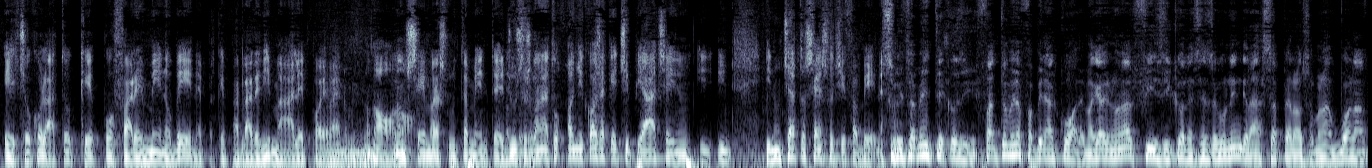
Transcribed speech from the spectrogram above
e il cioccolato che può fare meno bene, perché parlare di male poi me non, no, non sembra assolutamente giusto. Secondo me ogni cosa che ci piace in, in, in, un certo senso ci fa bene. Solitamente così, quantomeno fa bene al cuore, magari non al fisico, nel senso che uno ingrassa, però insomma una buona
